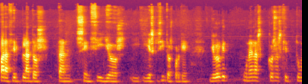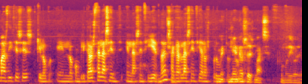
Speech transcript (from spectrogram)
para hacer platos tan sencillos y, y exquisitos? Porque yo creo que una de las cosas que tú más dices es que lo, en lo complicado está en la, en la sencillez, ¿no? En sacar la esencia de los productos. menos es más, como digo yo.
